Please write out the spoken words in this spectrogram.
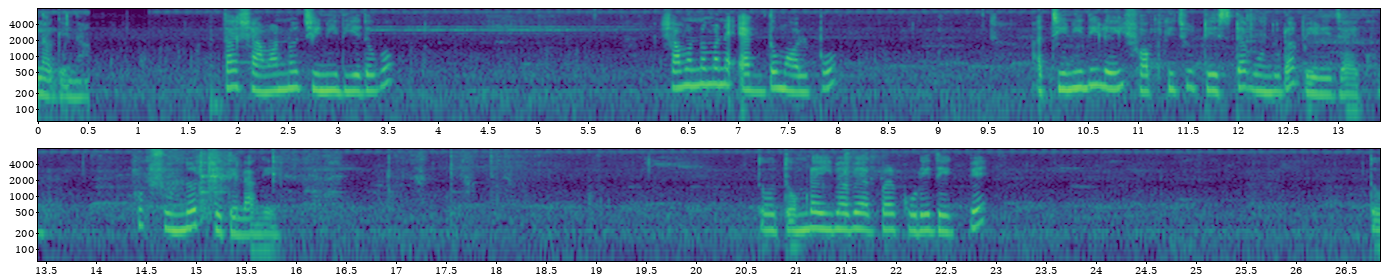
লাগে না। তা সামান্য চিনি দিয়ে দেব। সামান্য মানে একদম অল্প। আর চিনি দিলেই সব কিছু টেস্টটা বন্ধুরা বেড়ে যায় খুব। খুব সুন্দর খেতে লাগে। তো তোমরা এইভাবে একবার করে দেখবে। তো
